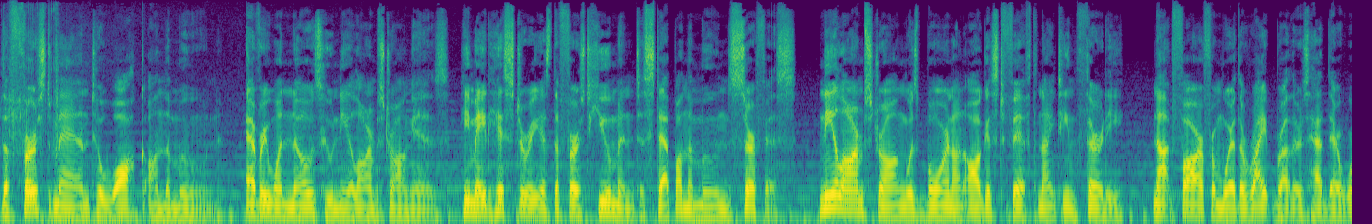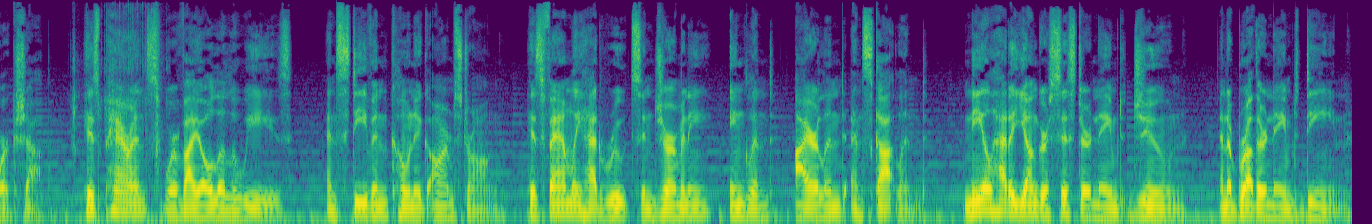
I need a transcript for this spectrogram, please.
The First Man to Walk on the Moon. Everyone knows who Neil Armstrong is. He made history as the first human to step on the moon's surface. Neil Armstrong was born on August 5, 1930, not far from where the Wright brothers had their workshop. His parents were Viola Louise and Stephen Koenig Armstrong. His family had roots in Germany, England, Ireland, and Scotland. Neil had a younger sister named June and a brother named Dean.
